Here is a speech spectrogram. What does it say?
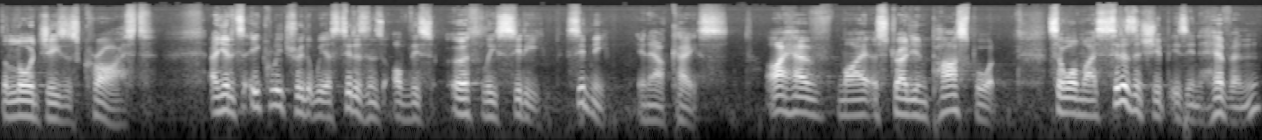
the Lord Jesus Christ. And yet it's equally true that we are citizens of this earthly city, Sydney in our case. I have my Australian passport. So while my citizenship is in heaven,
